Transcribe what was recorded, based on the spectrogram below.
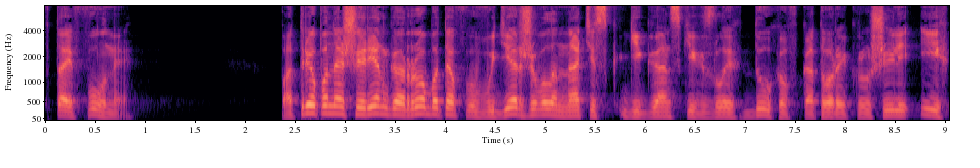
в тайфуны. Потрепанная шеренга роботов выдерживала натиск гигантских злых духов, которые крушили их,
